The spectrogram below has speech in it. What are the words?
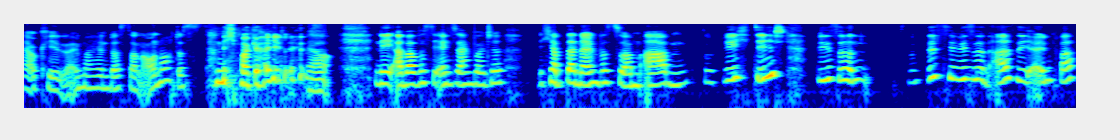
Ja, okay, immerhin das dann auch noch, dass es dann nicht mal geil ist. Ja. Nee, aber was ich eigentlich sagen wollte, ich habe dann einfach so am Abend so richtig wie so ein, so ein bisschen wie so ein Assi einfach,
